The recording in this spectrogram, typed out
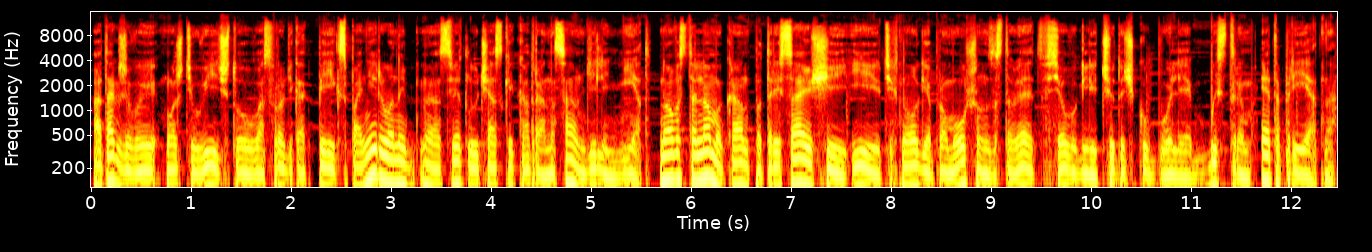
а также вы можете увидеть, что у вас вроде как переэкспонированы э, светлые участки кадра, а на самом деле нет. Ну а в остальном экран потрясающий, и технология ProMotion заставляет все выглядеть чуточку более быстрым. Это приятно.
